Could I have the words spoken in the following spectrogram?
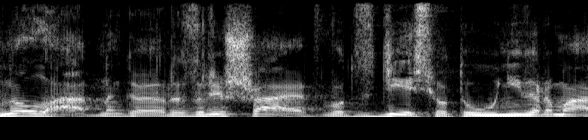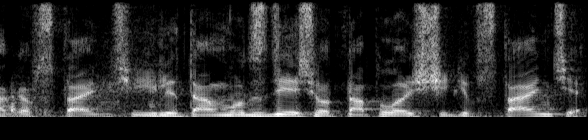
Ну ладно, говорю, разрешают, вот здесь вот у универмага встаньте, или там вот здесь вот на площади встаньте.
